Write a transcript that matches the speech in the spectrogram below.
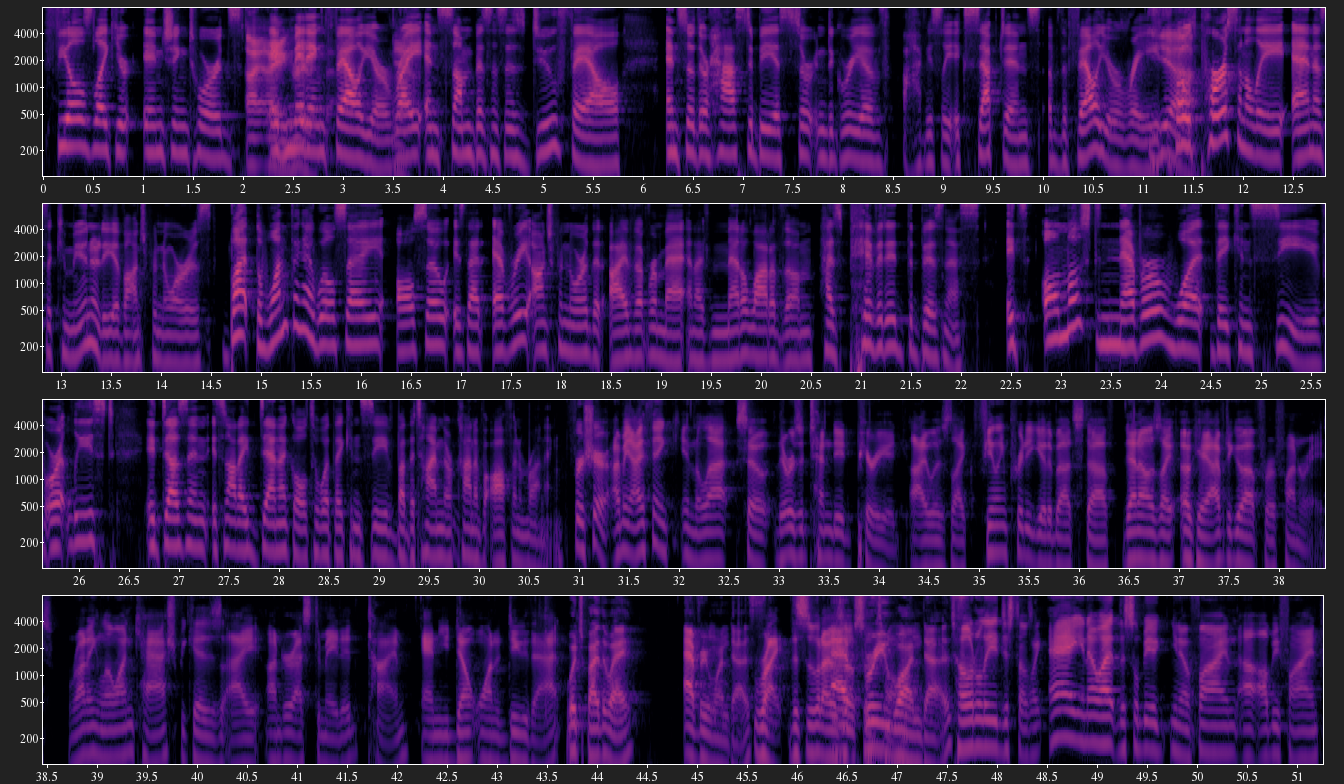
feels like you're inching towards I- I admitting failure, Yeah. right? And some businesses do fail. And so there has to be a certain degree of obviously acceptance of the failure rate, Yeah. both personally and as the community of entrepreneurs. But the one thing I will say also is that every entrepreneur that I've ever met, and I've met a lot of them, has pivoted the business. It's almost never what they conceive, or at least it doesn't, it's not identical to what they conceive by the time they're kind of off and running. For sure. I mean, I think in the last, so there was a 10 day period. I was like feeling pretty good about stuff. Then I was like, okay, I have to go out for a fundraise. Running low on cash because I underestimated time, and you don't want to do that. Which, by the way, everyone does. Right. This is what I was also. Everyone does. Totally. Just I was like, hey, you know what? This will be, you know, fine. Uh, I'll be fine.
